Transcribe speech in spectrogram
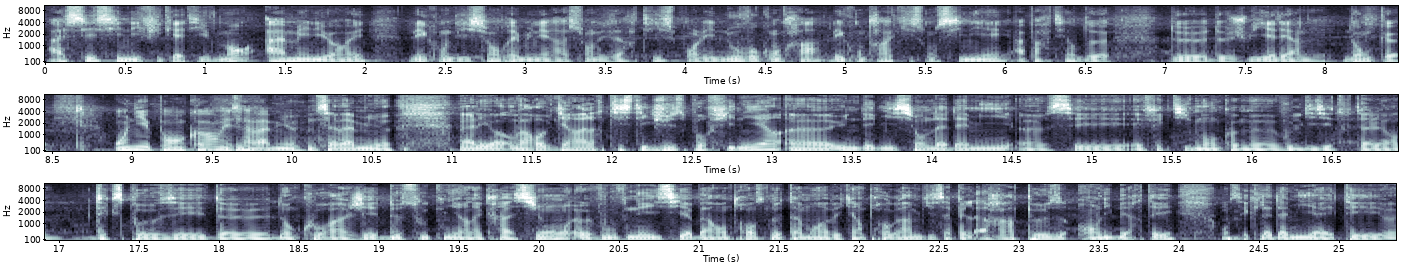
assez significativement amélioré les conditions de rémunération des artistes pour les nouveaux contrats, les contrats qui sont signés à partir de, juillet dernier. Donc, euh, on n'y est pas encore, mais ça va mieux. Ça va mieux. Allez, on va revenir à l'artistique juste pour finir. Euh, une des missions de la DAMI, euh, c'est effectivement, comme vous le disiez tout à l'heure, d'exposer, de- d'encourager, de, soutenir la création. Euh, vous venez ici à Bar-en-Trance notamment avec un programme qui s'appelle Rappeuse en liberté. On sait que la DAMI a été euh,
